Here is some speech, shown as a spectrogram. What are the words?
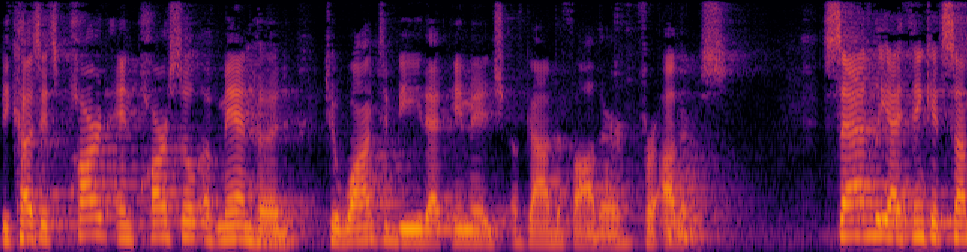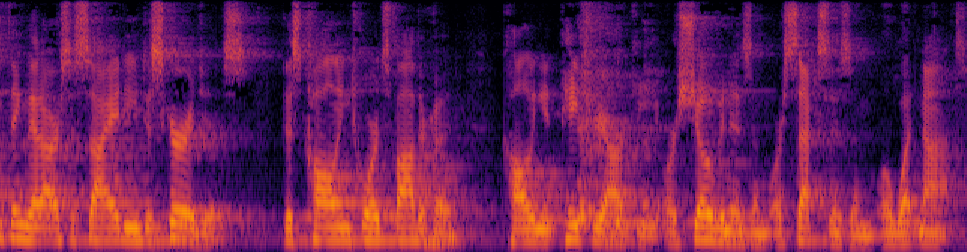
because it's part and parcel of manhood to want to be that image of God the Father for others. Sadly, I think it's something that our society discourages, this calling towards fatherhood, calling it patriarchy or chauvinism or sexism or whatnot.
